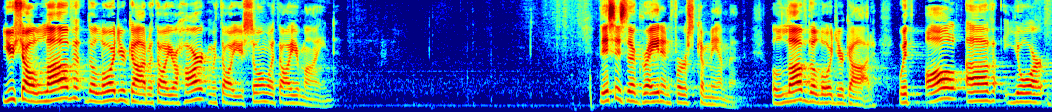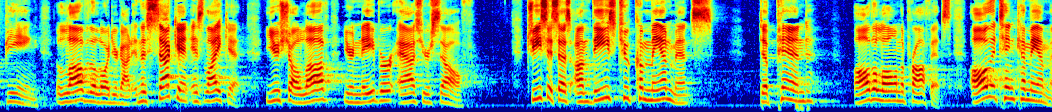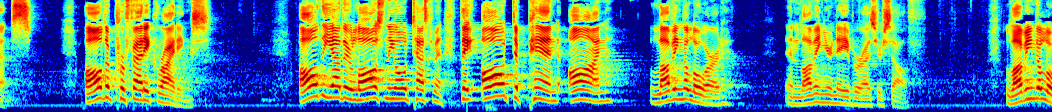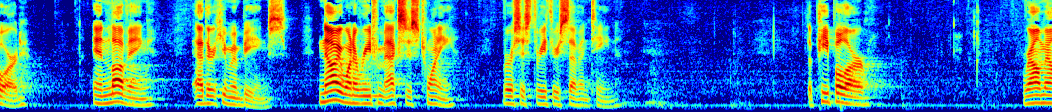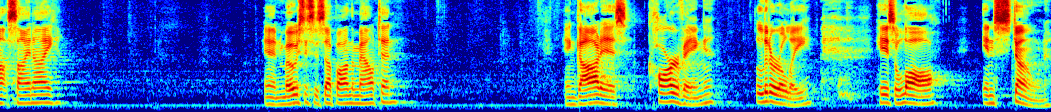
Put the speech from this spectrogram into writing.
You shall love the Lord your God with all your heart and with all your soul and with all your mind. This is the great and first commandment. Love the Lord your God with all of your being. Love the Lord your God. And the second is like it you shall love your neighbor as yourself. Jesus says, On these two commandments depend all the law and the prophets, all the Ten Commandments, all the prophetic writings, all the other laws in the Old Testament. They all depend on loving the Lord and loving your neighbor as yourself loving the Lord and loving other human beings. Now I want to read from Exodus 20, verses 3 through 17. The people are around Mount Sinai, and Moses is up on the mountain, and God is carving, literally, his law in stone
